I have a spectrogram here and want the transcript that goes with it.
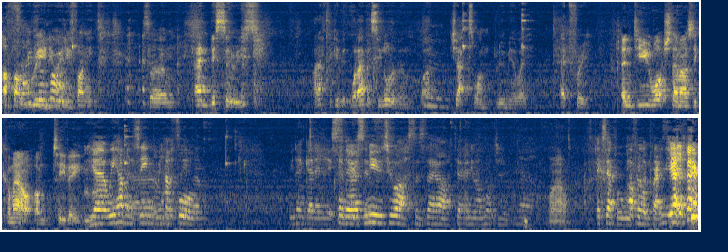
I found Aside really really funny. So um, and this series, I'd have to give it. Well, I haven't seen all of them, but Jack's one blew me away. Ep three. And do you watch them as they come out on TV? Yeah, we haven't seen them we haven't before. seen them. We don't get any So they're as new to us as they are to anyone watching. Yeah. Wow. Except for we Apart from film the press. Yeah.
